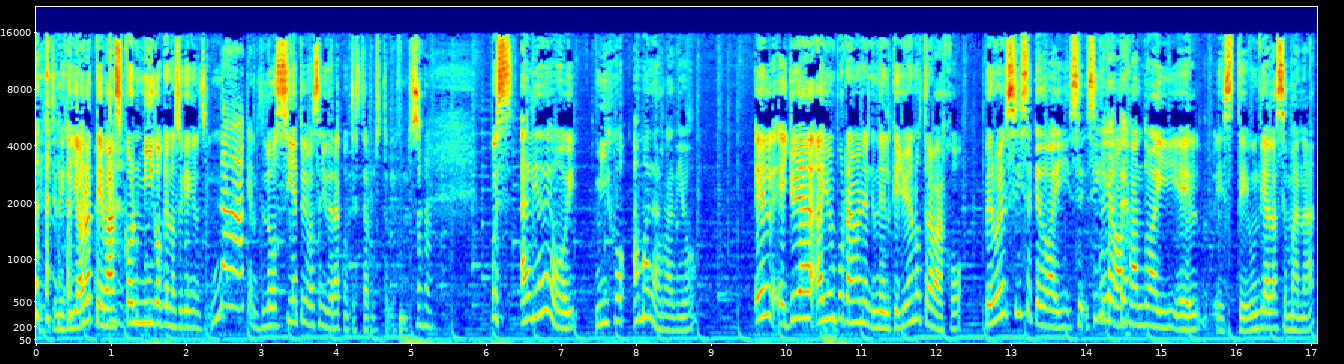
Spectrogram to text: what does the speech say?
este, dije, y ahora te vas conmigo, que no sé qué. Que lo siento y me vas a ayudar a contestar los teléfonos. Pues al día de hoy, mi hijo ama la radio. Él, eh, yo ya, hay un programa en el, que yo ya no trabajo, pero él sí se quedó ahí, sigue trabajando ahí él, este, un día a la semana.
